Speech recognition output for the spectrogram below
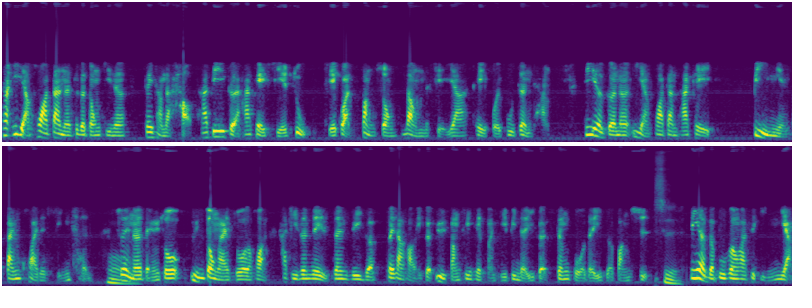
那一氧化氮呢，这个东西呢非常的好，它第一个它可以协助血管放松，让我们的血压可以恢复正常。第二个呢，一氧化氮它可以避免斑块的形成，哦所以呢，等于说运动来说的话，它其实真是真是一个非常好一个预防心血管疾病的一个生活的一个方式。是第二个部分的话是营养，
